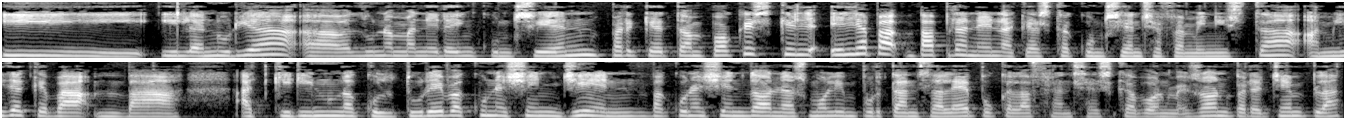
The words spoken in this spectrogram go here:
I, i la Núria eh, d'una manera inconscient, perquè tampoc és que ella, ella va, va prenent aquesta consciència feminista a mida que va, va adquirint una cultura i va coneixent gent, va coneixent dones molt importants de l'època, la Francesca Bonmaison, per exemple,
